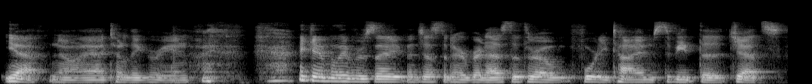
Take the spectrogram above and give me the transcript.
Yeah, no, I, I totally agree. And I can't believe we're saying that Justin Herbert has to throw 40 times to beat the Jets.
